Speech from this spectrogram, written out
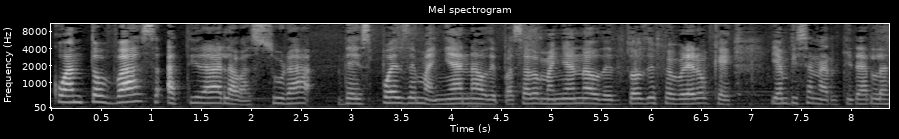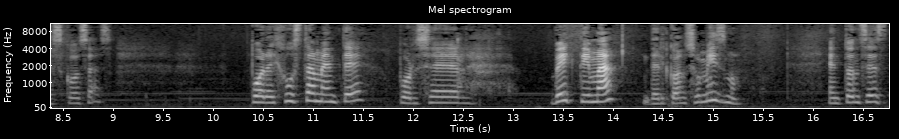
¿cuánto vas a tirar a la basura después de mañana o de pasado mañana o del 2 de febrero que ya empiezan a retirar las cosas? Por justamente por ser víctima del consumismo. Entonces,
